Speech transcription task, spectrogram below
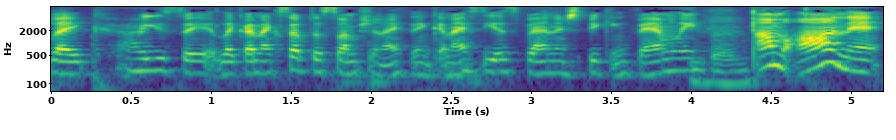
like how you say it, like an accept assumption, I think, and I see a Spanish speaking family, Event. I'm on it,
